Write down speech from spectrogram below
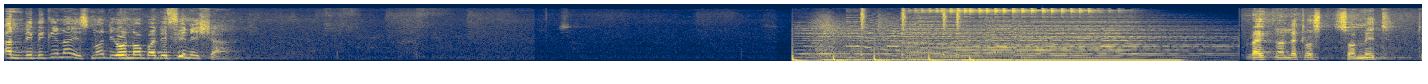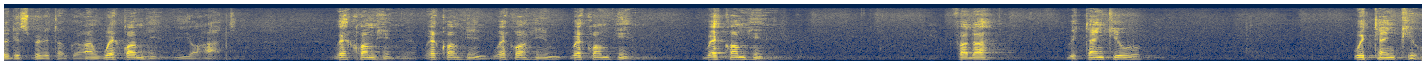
And the beginner is not the owner, but the finisher. Right now, let us submit to the Spirit of God and welcome Him in your heart. Welcome Him, welcome Him, welcome Him, welcome Him, welcome Him. Father, we thank you. We thank you.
